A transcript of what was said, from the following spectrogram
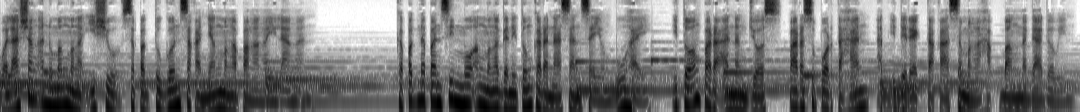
Wala siyang anumang mga issue sa pagtugon sa kanyang mga pangangailangan. Kapag napansin mo ang mga ganitong karanasan sa iyong buhay, ito ang paraan ng Diyos para suportahan at idirekta ka sa mga hakbang na gagawin.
